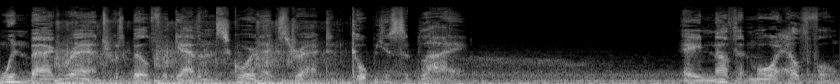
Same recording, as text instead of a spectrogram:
Windbag Ranch was built for gathering squirt extract in copious supply. Ain't nothing more healthful.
